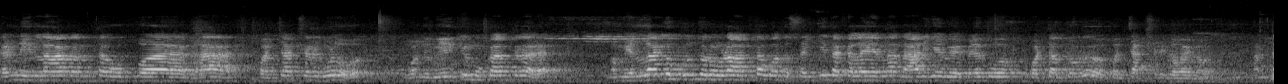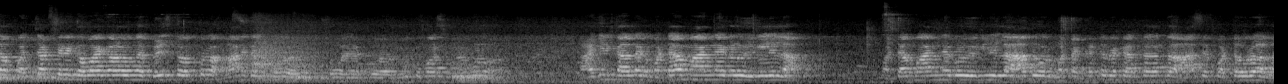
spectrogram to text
ಕಣ್ಣು ಇಲ್ಲಾರ್ದಂಥ ಒಬ್ಬ ಘಾ ಪಂಚಾಕ್ಷರಗಳು ಒಂದು ವೇದಿಕೆ ಮುಖಾಂತರ ನಮ್ಮೆಲ್ಲರಿಗೂ ಕುಂತು ನೋಡೋ ಅಂತ ಒಂದು ಸಂಗೀತ ಕಲೆಯನ್ನ ನಾಡಿಗೆ ಬೆಳಕು ಕೊಟ್ಟಂಥವ್ರು ಪಂಚಾಕ್ಷರಿ ಗವಾಯಿಗಳು. ಅಂತ ಪಂಚಾಕ್ಷರಿ ಗವಾಯಿಗಳನ್ನ ಬೆಳೆಸಿದವಂತರು ಹಾನಗಲ್ ಗುರುಕುಮಾರ ಸ್ವಾಮಿಗಳು. ಆಗಿನ ಕಾಲದಾಗ ಮಠ ಮಾನ್ಯಗಳು ಇರಲಿಲ್ಲ. ಮಠ ಮಾನ್ಯಗಳು ಇರಲಿಲ್ಲ, ಆದರೂ ಅವ್ರು ಮಠ ಕಟ್ಟಬೇಕಂತ ಆಸೆ ಪಟ್ಟವರು ಅಲ್ಲ.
